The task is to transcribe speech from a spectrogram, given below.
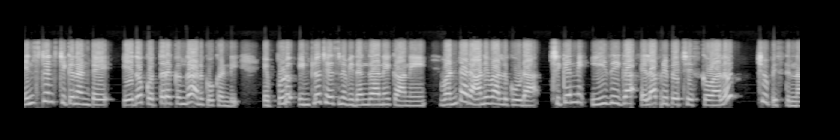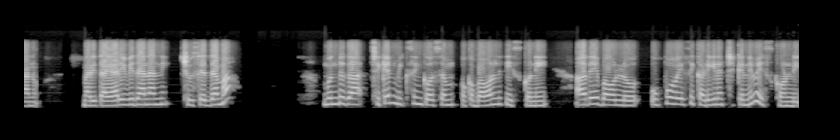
ఇన్స్టెంట్ చికెన్ అంటే ఏదో కొత్త రకంగా అనుకోకండి. ఎప్పుడు ఇంట్లో చేసిన విధంగానే కానీ వంట రాని వాళ్ళు కూడా చికెన్ని ఈజీగా ఎలా ప్రిపేర్ చేసుకోవాలో చూపిస్తున్నాను. మరి తయారీ విధానాన్ని చూసేద్దామా? ముందుగా చికెన్ మిక్సింగ్ కోసం ఒక బౌల్ని తీసుకొని అదే బౌల్లో ఉప్పు వేసి కడిగిన చికెన్ని వేసుకోండి.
